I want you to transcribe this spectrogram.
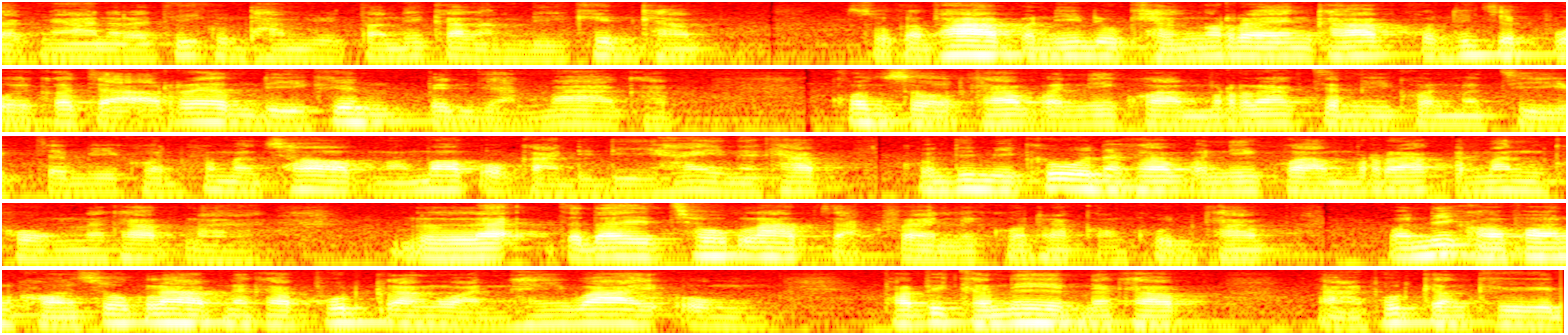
จากงานอะไรที่คุณทำอยู่ตอนนี้กำลังดีขึ้นครับ สุขภาพวันนี้ดูแข็งแรงครับ คนที่เจ็บป่วยก็จะเริ่มดีขึ้นเป็นอย่างมากครับ คนโสดครับวันนี้ความรักจะมีคนมาจีบ จะมีคนเข้ามาชอบมามอบโอกาสดีๆให้นะครับ คนที่มีคู่นะครับ วันนี้ความรักมั่นคงนะครับมา และจะได้โชคลาภจากแฟนหรือคนรักของคุณครับ วันนี้ขอพรขอโชคลาภนะครับ พุธกลางวันให้ไหว้องค์ พระพิฆเนศนะครับพุธกลางคืน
